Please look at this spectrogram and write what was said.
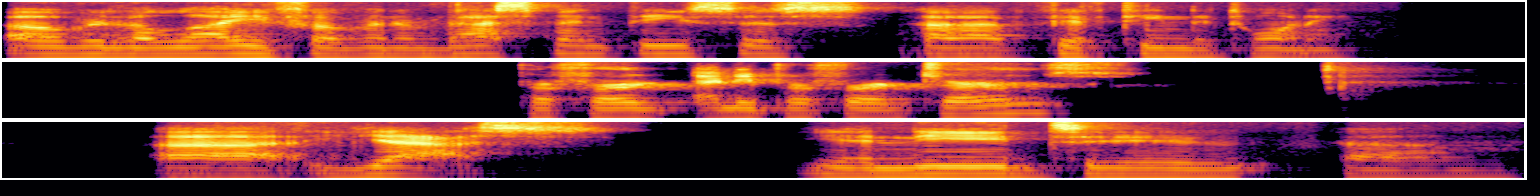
Over the life of an investment thesis, uh, 15 to 20. Preferred any preferred terms? Uh, yes, you need to um,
